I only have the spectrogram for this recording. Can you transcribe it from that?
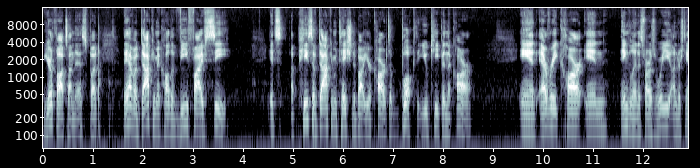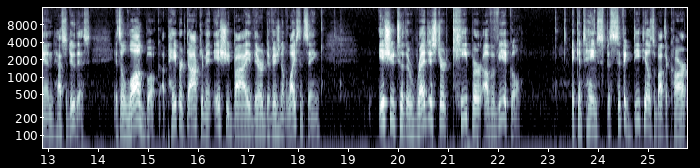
your thoughts on this, but they have a document called a V5C. It's a piece of documentation about your car. It's a book that you keep in the car. And every car in England, as far as we understand, has to do this. It's a logbook, a paper document issued by their division of licensing, issued to the registered keeper of a vehicle. It contains specific details about the car.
